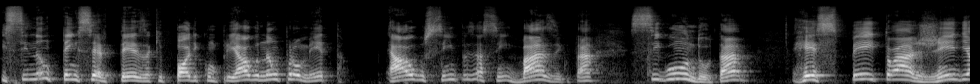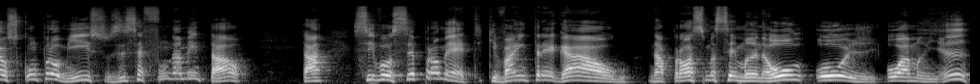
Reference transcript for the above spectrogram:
E se não tem certeza que pode cumprir algo, não prometa. É algo simples assim, básico, tá? Segundo, tá? Respeito à agenda e aos compromissos. Isso é fundamental, tá? Se você promete que vai entregar algo na próxima semana, ou hoje, ou amanhã,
